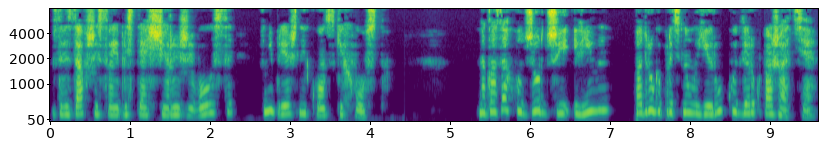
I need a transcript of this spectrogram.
завязавшей свои блестящие рыжие волосы в небрежный конский хвост. На глазах у Джорджии и Лилы подруга протянула ей руку для рукопожатия.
